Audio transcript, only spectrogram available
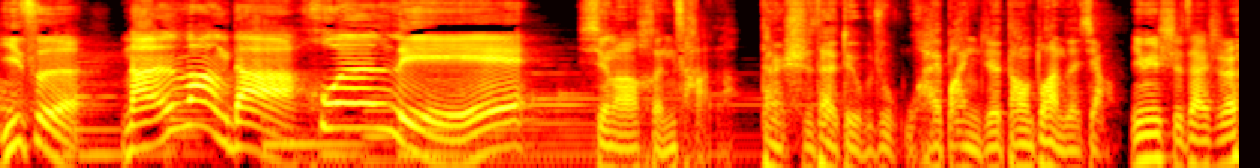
一次难忘的婚礼。新郎很惨了，但是实在对不住，我还把你这当段子讲，因为实在是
